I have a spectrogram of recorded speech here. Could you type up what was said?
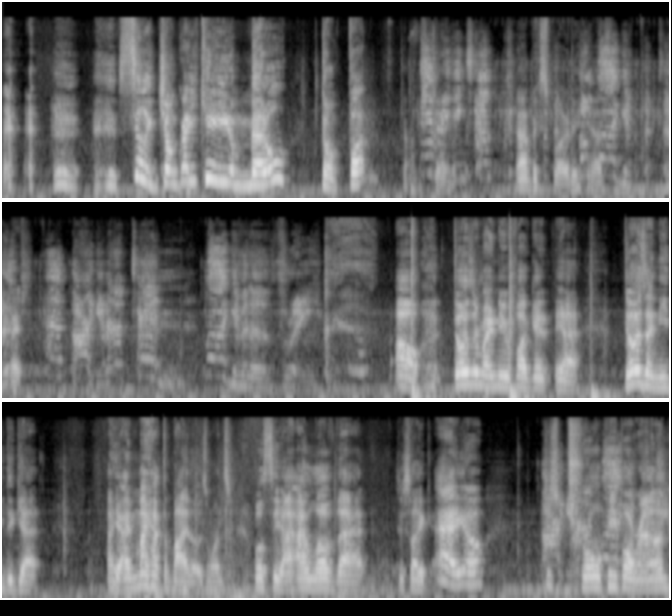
Silly Junkrat, you can't eat a metal. Dumb fuck. No, I'm just kidding. Big explodey, yes. I give it a two? Wait. I give it a ten. I give it a three. Oh, those are my new fucking yeah. Those I need to get. I, I might have to buy those ones. We'll see. I, I love that. Just like, hey, you know, just I give it a- troll I people give around.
